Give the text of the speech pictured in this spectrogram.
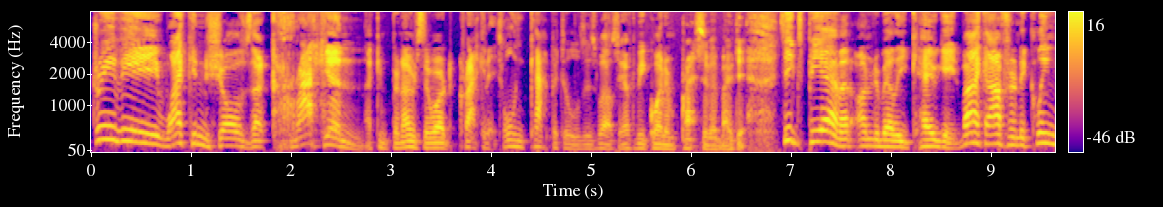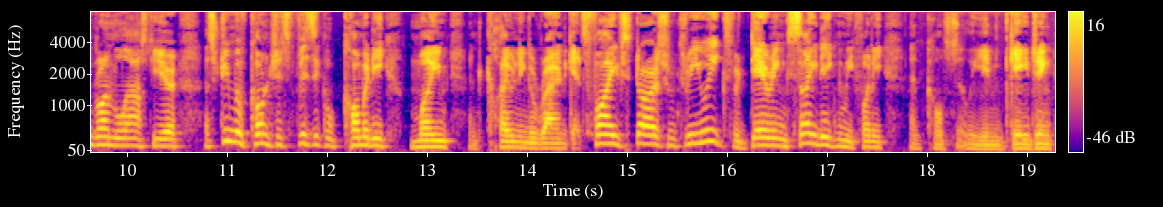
Trygve Wakenshaw's The Kraken. I can pronounce the word Kraken. It's all in capitals as well, so you have to be quite impressive about it. 6pm at Underbelly Cowgate. Back after an acclaimed run last year, a stream of conscious physical comedy, mime, and clowning around gets five stars from three weeks for daring, side-achingly funny, and constantly engaging.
